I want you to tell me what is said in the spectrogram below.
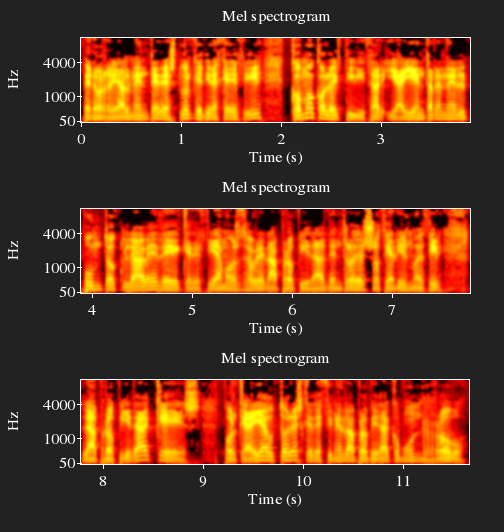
pero realmente eres tú el que tienes que decidir cómo colectivizar. Y ahí entra en el punto clave de que decíamos sobre la propiedad dentro del socialismo. Es decir, ¿la propiedad qué es? Porque hay autores que definen la propiedad como un robo.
